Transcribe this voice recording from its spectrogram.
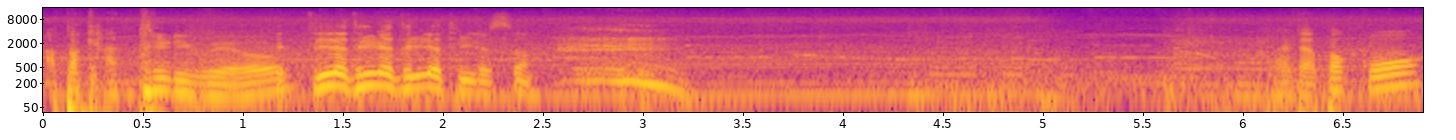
앞바퀴 안 들리고요. 들려, 들려, 들려, 들렸어. 살짝 떴고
